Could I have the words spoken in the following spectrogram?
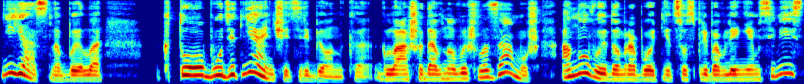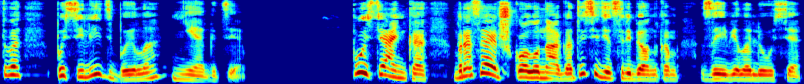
Неясно было, кто будет нянчить ребенка. Глаша давно вышла замуж, а новую домработницу с прибавлением семейства поселить было негде. «Пусть Анька бросает школу на год и сидит с ребенком», — заявила Люся.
